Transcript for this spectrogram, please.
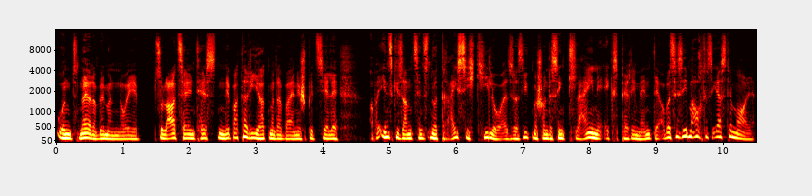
Und naja, dann will man neue Solarzellen testen, eine Batterie hat man dabei, eine spezielle. Aber insgesamt sind es nur 30 Kilo. Also da sieht man schon, das sind kleine Experimente. Aber es ist eben auch das erste Mal.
